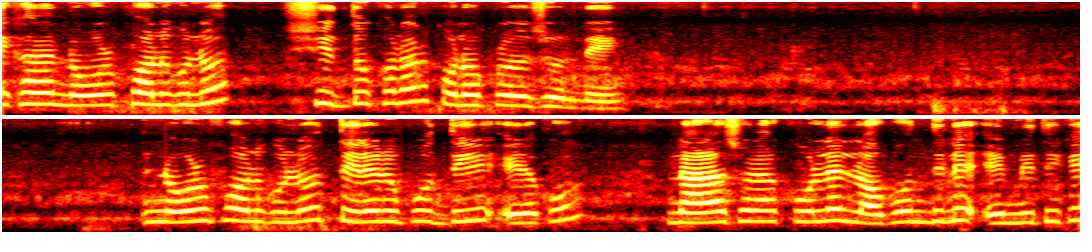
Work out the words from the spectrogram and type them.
এখানে নোর ফলগুলো সিদ্ধ করার কোনো প্রয়োজন নেই। নোর ফলগুলো তেলের উপর দিয়ে এরকম নাড়াচাড়া করলে লবণ দিলে এমনি থেকে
